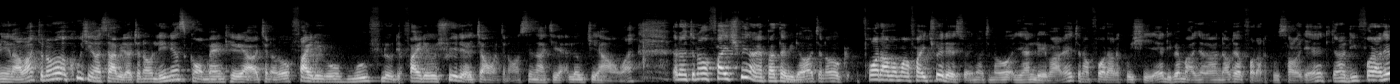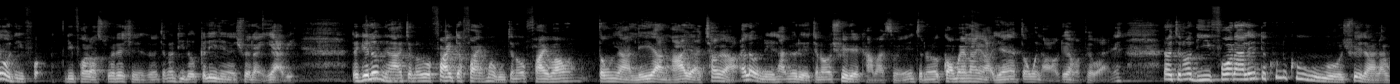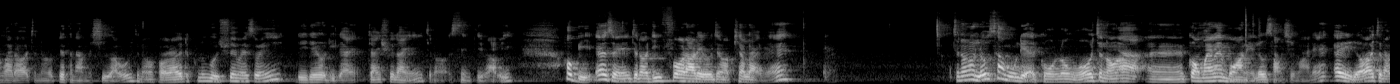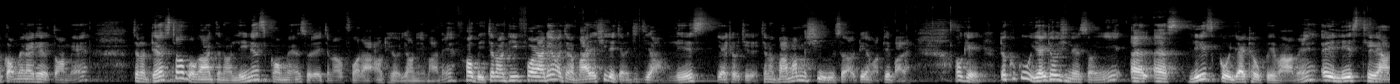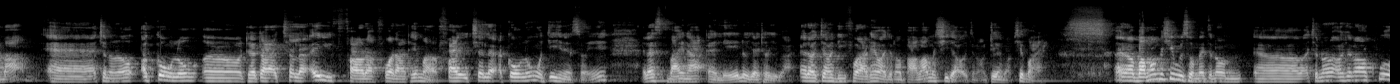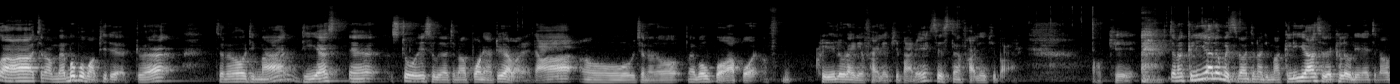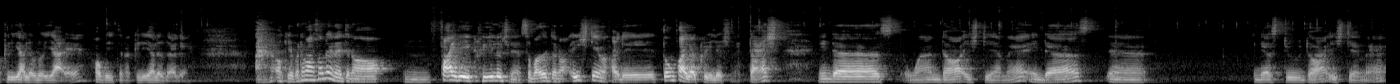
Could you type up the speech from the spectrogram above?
မင်္ဂလာပါကျွန်တော်တို့အခုချိန်ကစပြီးတော့ကျွန်တော် Linux comment ထဲကကျွန်တော်တို့ file တွေကို move လုပ်တယ် file တွေကိုရွှေ့တဲ့အကြောင်းကိုကျွန်တော်စဉ်းစားကြည့်ရအလုပ်ကြည့်အောင်ပါအဲ့တော့ကျွန်တော် file ရွှေ့တာနဲ့ပတ်သက်ပြီးတော့ကျွန်တော်တို့ folder ပေါ်မှာ file ရွှေ့တယ်ဆိုရင်တော့ကျွန်တော်တို့အရန်လွယ်ပါတယ်ကျွန်တော် folder တစ်ခုရှိတယ်ဒီဘက်မှာကျွန်တော်နောက်ထပ် folder တစ်ခုဆောက်လိုက်တယ်ကျွန်တော်ဒီ folder တွေကိုဒီဒီ folder ဆွဲတဲ့ရှင်ဆိုရင်ကျွန်တော်ဒီလို click နဲ့ရွှေ့လိုက်ရပြီတကယ်လို့များကျွန်တော်တို့ file တစ် file မဟုတ်ဘူးကျွန်တော် file ပေါင်း300 400 500 600အဲ့လိုအနေထားမျိုးတွေကျွန်တော်ရွှေ့တဲ့အခါမှာဆိုရင်ကျွန်တော်တို့ comment line ကအရန်အသုံးဝင်လာတော့တရားမှာဖြစ်ပါတယ်အဲ့တော့ကျွန်တော်ဒီ folder လေးတစ်ခုတစ်ခုကိုရွှေ့တာလောက်ကတော့ကျွန်တော်တို့ပြဿနာမရှိပါဘူးကျွန်တော် folder လေးတစ်ခုတစ်ခုကိုရွှေ့မယ်ဆိုရင်ဒီတွေကိုဒီတိုင်းတိုင်းရွှေ့လိုက်ရင်ကျွန်တော်အဆင်ပြေပါပြီဟုတ်ပြီအဲ့ဆိုရင်ကျွန်တော်ဒီ folder တွေကိုကျွန်တော်ဖြတ်လိုက်မယ် ကျွန်တော်တို့လှုပ်ဆောင်မှုတွေအကုန်လုံးကိုကျွန်တော်ကအဲ command line ပေါ်ကနေလှုပ်ဆောင်ချင်ပါတယ်အဲ့ဒီတော့ကျွန်တော် command line ထဲကိုသွားမယ်ကျွန်တော် desktop ပေါ်ကကျွန်တော် Linux command ဆိုတဲ့ကျွန်တော် folder အောက်ထဲကိုရောက်နေပါတယ်ဟုတ်ပြီကျွန်တော်ဒီ folder ထဲမှာကျွန်တော်ဘာတွေရှိလဲကျွန်တော်ကြည့်ကြည့်အောင် list ရိုက်ထုတ်ကြည့်တယ်ကျွန်တော်ဘာမှမရှိဘူးဆိုတော့တွေ့ရမှာဖြစ်ပါတယ် okay တခုခုရိုက်ထုတ်ရှင်နေဆိုရင် ls list ကိုရိုက်ထုတ်ပေးပါမယ်အဲ့ list ထဲမှာအဲကျွန်တော်တို့အကုန်လုံး data အချက်လက်အဲ့ folder folder ထဲမှာ file အချက်လက်အကုန်လုံးကိုကြည့်ရှင်နေဆိုရင် ls minor la လို့ရိုက်ထုတ်ကြည့်ပါအဲ့တော့ကျွန်တော်ဒီ folder ထဲမှာကျွန်တော်ဘာမှမရှိတာကိုကျွန်တော်တွေ့ရမှာဖြစ်ပါတယ်အဲ့တော့ဘာမှမရှိဘူးဆိုမဲ့ကျွန်တော်အဲကျွန်တော်ကျွန်တော်အခုကကျွန်တော် MacBook ပေါ်မှာဖြစ်တဲ့အတွက်ကျွန်တော်တို့ဒီမှာ DS story ဆိုပြီးတော့ကျွန်တော်ပေါ်နေတွေ့ရပါတယ်ဒါဟိုကျွန်တော်တို့ MacBook ပေါ်ကပေါ် create လုပ်လိုက်တဲ့ file လေးဖြစ်ပါတယ် system file လေးဖြစ်ပါတယ် okay ကျွန်တော် clear လုပ်မယ်ဆိုတော့ကျွန်တော်ဒီမှာ clear ဆိုတဲ့ click လေးနဲ့ကျွန်တော် clear လုပ်လို့ရတယ်ဟုတ်ပြီကျွန်တော် clear လုပ်လိုက်တယ် okay ပထမဆုံးအနေနဲ့ကျွန်တော် file တွေ create လုပ်ချင်တယ်ဆိုပါတော့ကျွန်တော် HTML file တွေ၃ file လောက် create လုပ်ချင်တယ် dash index1.html index index2.html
